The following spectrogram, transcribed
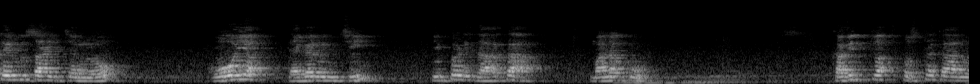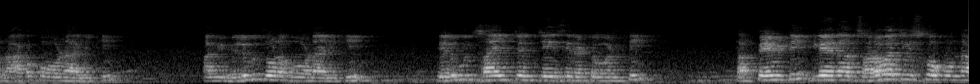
తెలుగు సాహిత్యంలో కోయ తెగ నుంచి ఇప్పటిదాకా మనకు కవిత్వ పుస్తకాలు రాకపోవడానికి అవి వెలుగు చూడకపోవడానికి తెలుగు సాహిత్యం చేసినటువంటి తప్పేమిటి లేదా చొరవ తీసుకోకుండా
